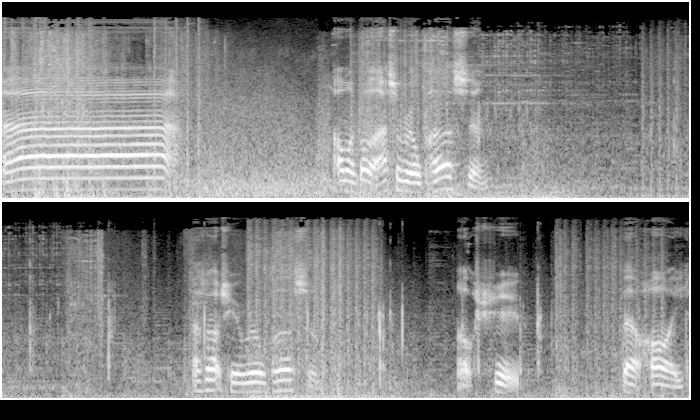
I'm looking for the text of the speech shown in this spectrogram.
Ah! Uh... Oh my god, that's a real person. That's actually a real person. Oh shoot. Better hide.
